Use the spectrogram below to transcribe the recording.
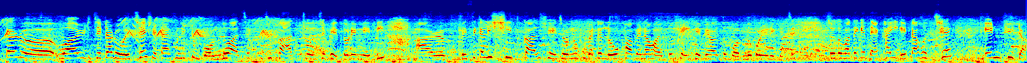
ওয়াটার ওয়ার্ল্ড যেটা রয়েছে, সেটা এখন একটু বন্ধ আছে, কিছু কাজ চলছে ভেতরে মেবি আর বেসিক্যালি শীতকাল, সেই জন্য খুব একটা লোক হবে না হয়তো, সেই ভেবে হয়তো বন্ধ করে রেখেছে। তো তোমাদেরকে দেখাই, এটা হচ্ছে এন্ট্রিটা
